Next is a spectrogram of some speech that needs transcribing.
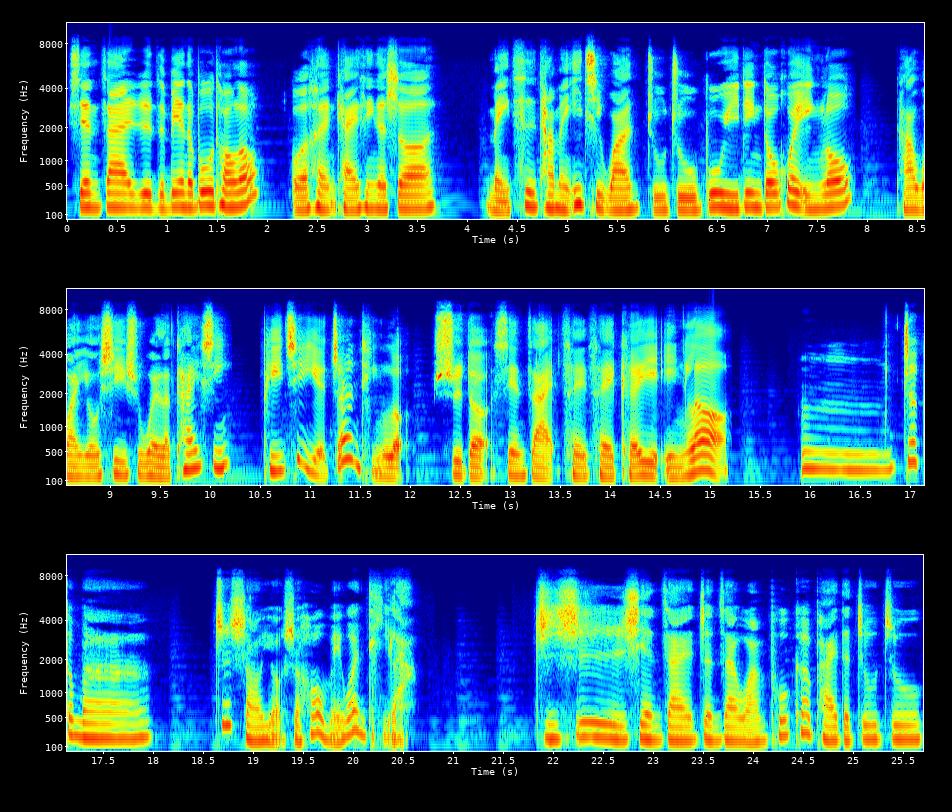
现在日子变得不同喽。我很开心的说，每次他们一起玩，猪猪不一定都会赢喽。他玩游戏是为了开心，脾气也暂停了。是的，现在崔崔可以赢了。嗯，这个嘛，至少有时候没问题啦。只是现在正在玩扑克牌的猪猪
